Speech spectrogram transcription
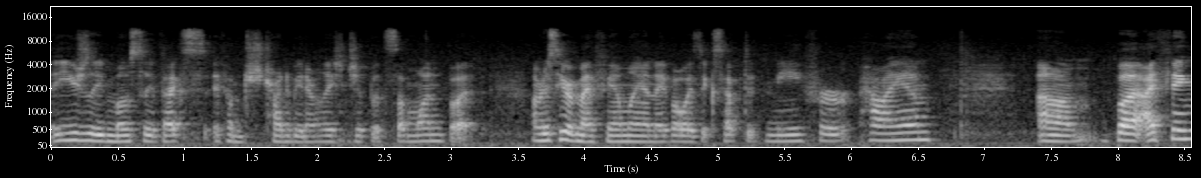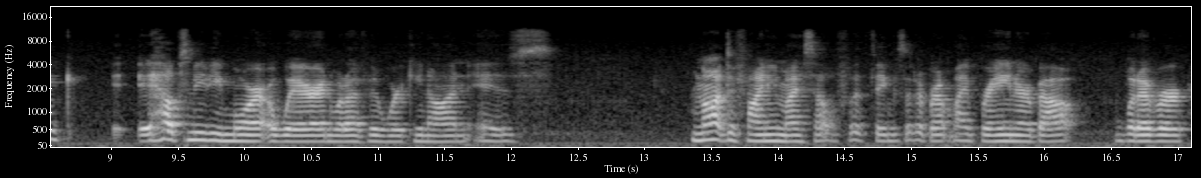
it usually mostly affects if I'm just trying to be in a relationship with someone, but I'm just here with my family and they've always accepted me for how I am. Um, but I think it helps me be more aware and what I've been working on is not defining myself with things that are about my brain or about whatever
